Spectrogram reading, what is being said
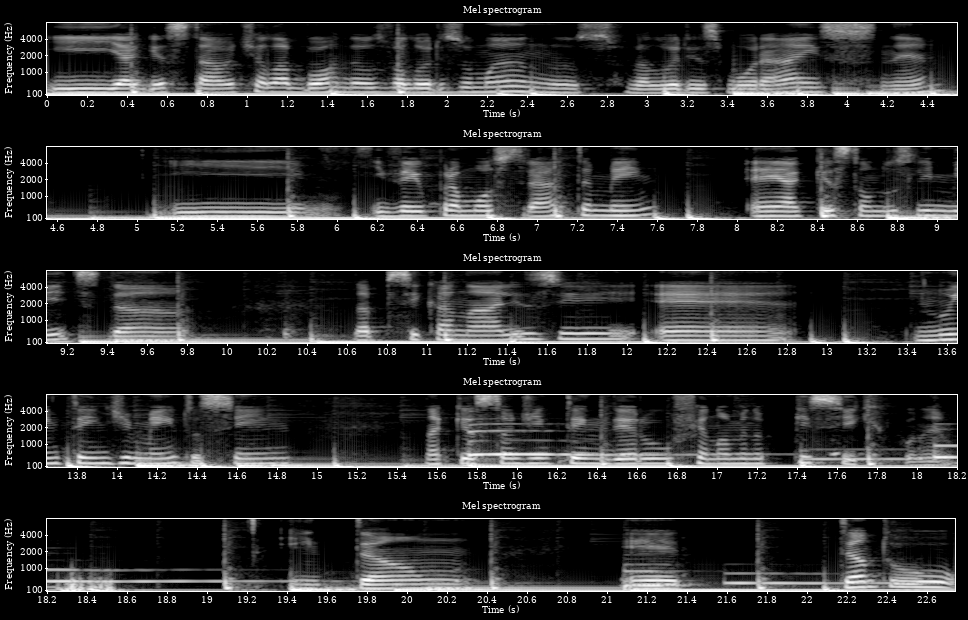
E a Gestalt ela aborda os valores humanos, valores morais, né? E, e veio para mostrar também é, a questão dos limites da, da psicanálise é, no entendimento, assim, na questão de entender o fenômeno psíquico, né? Então, é, tanto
